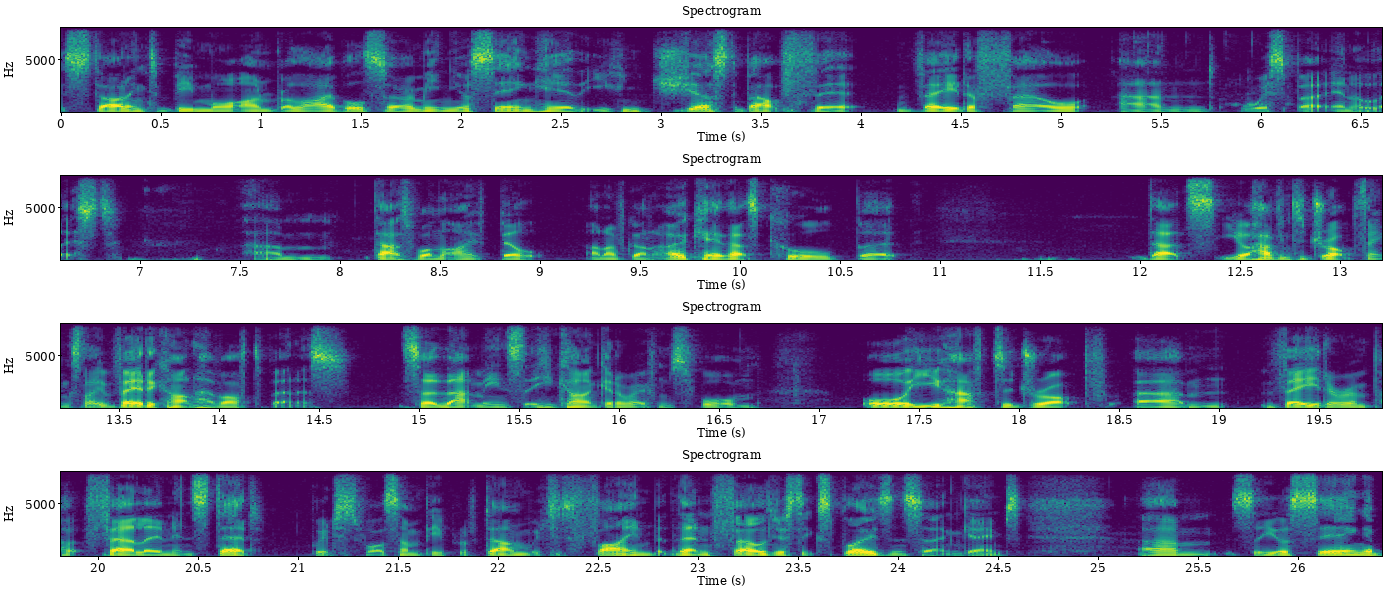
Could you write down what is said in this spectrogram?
starting to be more unreliable. So, I mean, you're seeing here that you can just about fit Vader, Fel and Whisper in a list. Um, that's one that I've built, and I've gone, okay, that's cool, but that's you're having to drop things like Vader can't have afterburners, so that means that he can't get away from Swarm, or you have to drop um, Vader and put Fel in instead, which is what some people have done, which is fine. But then Fel just explodes in certain games. Um, so you're seeing a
